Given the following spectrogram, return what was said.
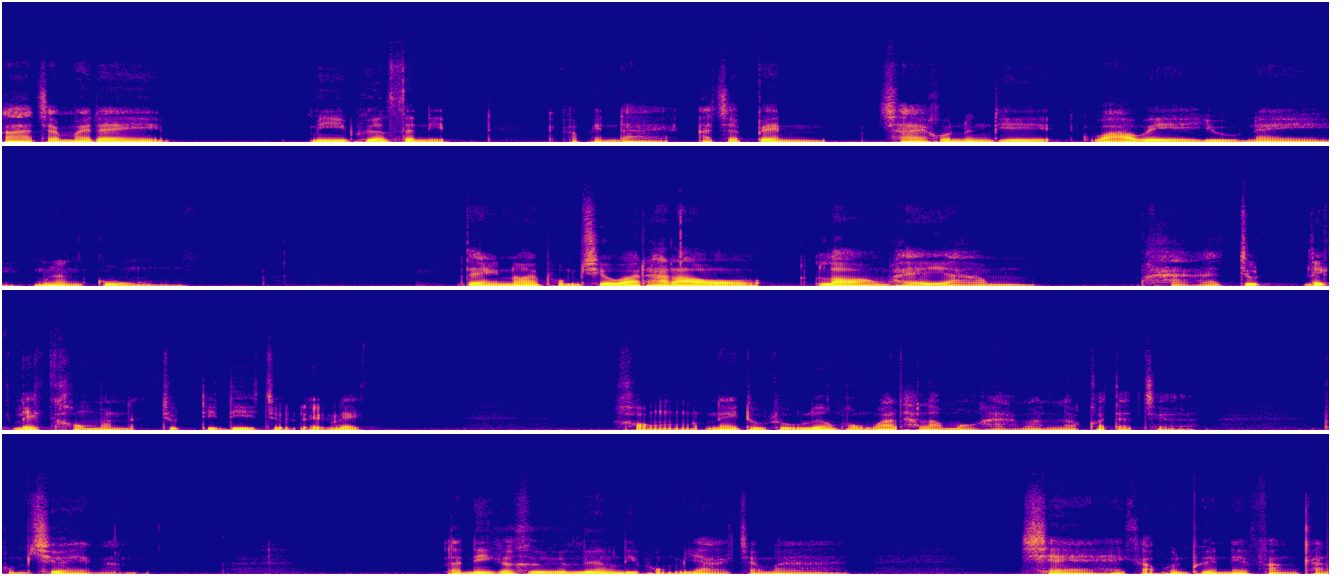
ก็อาจจะไม่ได้มีเพื่อนสนิทก็เป็นได้ อาจจะเป็นชายคนหนึ่งที่ว้าเวอยู่ในเมืองกรุง แต่อย่างน้อยผมเชื่อว่าถ้าเราลองพยายามหาจุดเล็ก ๆ ของมันจุดดีๆ จุดเล็ก ๆ ของในทุก ๆ เรื่องผมว่าถ้าเรามองหามันเราก็จะเจอ ผมเชื่ออย่างนั้น และนี่ก็คือเรื่องที่ผมอยากจะมาแชร์ให้กับเพื่อนๆได้ฟังกัน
